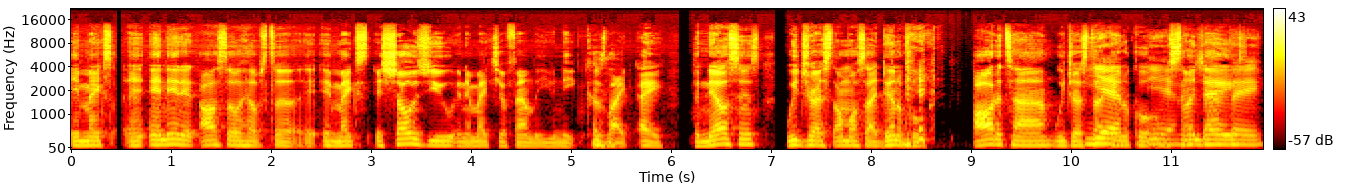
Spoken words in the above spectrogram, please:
it makes and, and then it also helps to it, it makes it shows you and it makes your family unique. because Mhm. like, hey, the Nelsons, we dressed almost identical all the time. We dressed yeah. identical yeah, on Sundays.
